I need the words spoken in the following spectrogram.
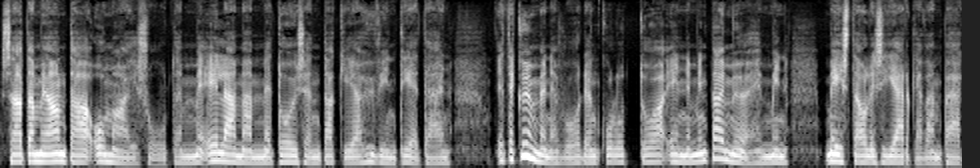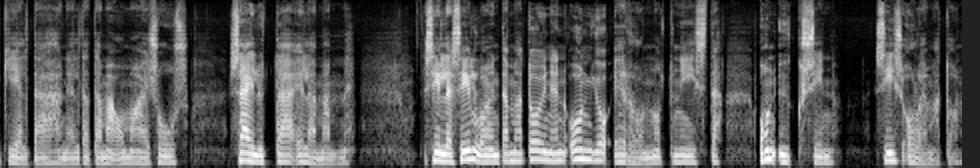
Saatamme antaa omaisuutemme, elämämme toisen takia hyvin tietäen, että kymmenen vuoden kuluttua ennemmin tai myöhemmin meistä olisi järkevämpää kieltää häneltä tämä omaisuus, säilyttää elämämme. Sillä silloin tämä toinen on jo eronnut niistä, on yksin, siis olematon.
